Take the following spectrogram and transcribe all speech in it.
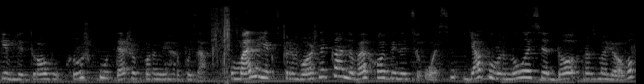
півлітрову кружку, теж у формі гарбуза. У мене, як в тривожника, нове хобі на цю осінь. Я повернулася до розмальовок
